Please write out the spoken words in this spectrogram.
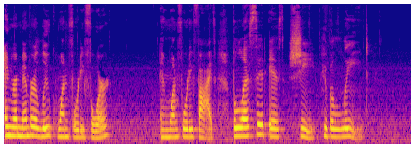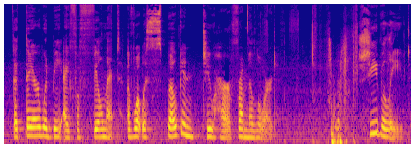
And remember Luke 144 and 145 Blessed is she who believed that there would be a fulfillment of what was spoken to her from the Lord. She believed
